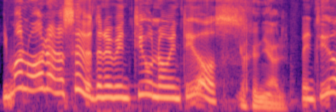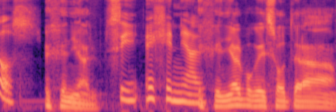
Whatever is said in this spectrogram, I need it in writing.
Y Manu ahora, no sé, debe tener 21, 22. Es genial. 22. Es genial. Sí, es genial. Es genial porque es otra,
